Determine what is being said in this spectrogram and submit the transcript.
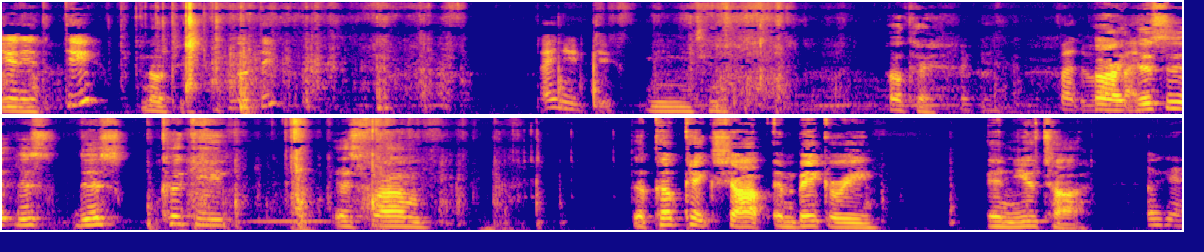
You need tea? No tea. No tea? I need tea. Mm, tea. Okay. Okay. But All right. This is this this cookie is from the Cupcake Shop and Bakery in Utah. Okay.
